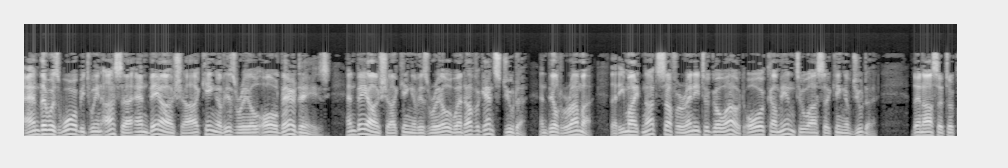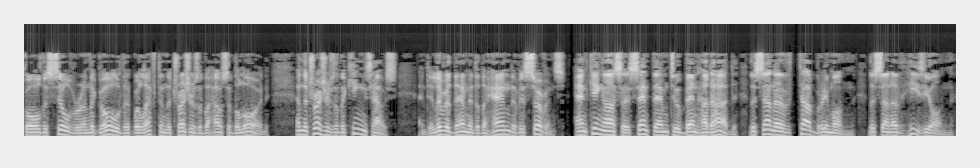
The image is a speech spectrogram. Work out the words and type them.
And there was war between Asa and Baasha king of Israel all their days. And Baasha king of Israel went up against Judah, and built Ramah, that he might not suffer any to go out or come in to Asa king of Judah. Then Asa took all the silver and the gold that were left in the treasures of the house of the Lord, and the treasures of the king's house, and delivered them into the hand of his servants. And King Asa sent them to Benhadad, the son of Tabrimon, the son of Hezion,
